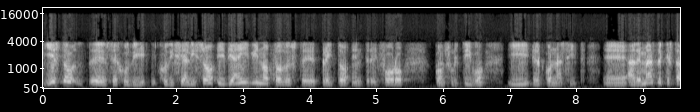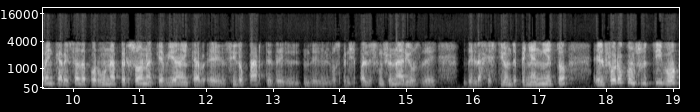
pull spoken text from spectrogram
Y esto eh, se judicializó y de ahí vino todo este pleito entre el foro consultivo y el CONACIT. Eh, además de que estaba encabezada por una persona que había eh, sido parte de los principales funcionarios de, de la gestión de Peña Nieto, el foro consultivo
